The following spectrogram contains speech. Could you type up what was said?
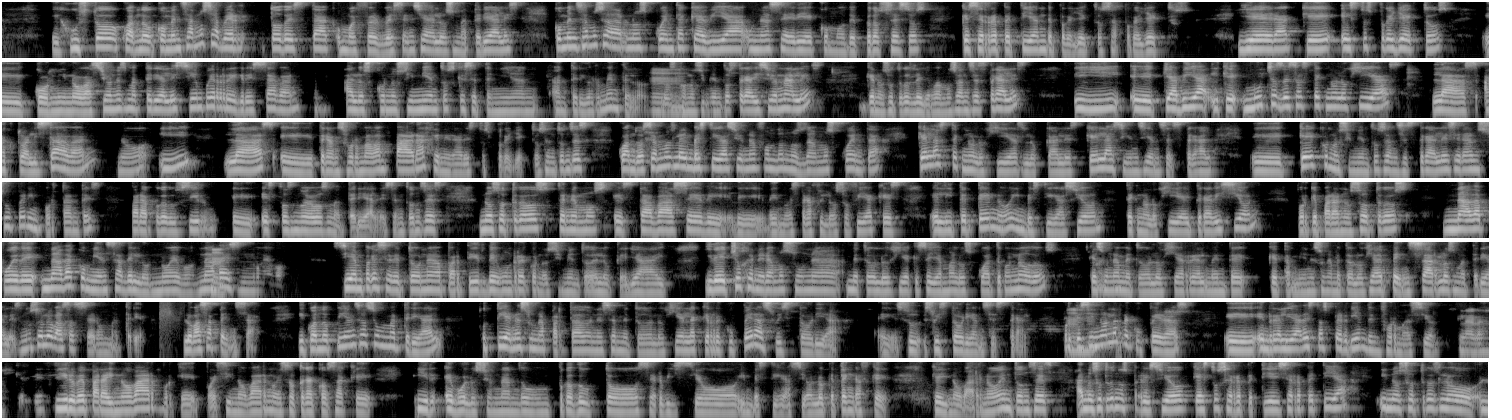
y justo cuando comenzamos a ver toda esta como efervescencia de los materiales, comenzamos a darnos cuenta que había una serie como de procesos que se repetían de proyectos a proyectos. Y era que estos proyectos eh, con innovaciones materiales siempre regresaban a los conocimientos que se tenían anteriormente, los, mm. conocimientos tradicionales, que nosotros le llamamos ancestrales, y eh, que había, y que muchas de esas tecnologías las actualizaban, ¿no? Y las eh, transformaban para generar estos proyectos. Entonces, cuando hacemos la investigación a fondo, nos damos cuenta que las tecnologías locales, que la ciencia ancestral, eh, qué conocimientos ancestrales eran súper importantes para producir eh, estos nuevos materiales. Entonces, nosotros tenemos esta base de, nuestra filosofía que es el ITT, ¿no? Investigación, tecnología y tradición, porque para nosotros nada puede, nada comienza de lo nuevo, nada es nuevo. Siempre se detona a partir de un reconocimiento de lo que ya hay. Y de hecho generamos una metodología que se llama los cuatro nodos, que es una metodología realmente que también es una metodología de pensar los materiales. No solo vas a hacer un material, lo vas a pensar. Y cuando piensas un material, tú tienes un apartado en esa metodología en la que recuperas su historia, eh, su, historia ancestral. Porque si no la recuperas, eh, en realidad estás perdiendo información. Claro. Que te sirve para innovar, porque pues innovar no es otra cosa que ir evolucionando un producto, servicio, investigación, lo que tengas que, innovar, ¿no? Entonces, a nosotros nos pareció que esto se repetía y se repetía y nosotros lo,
